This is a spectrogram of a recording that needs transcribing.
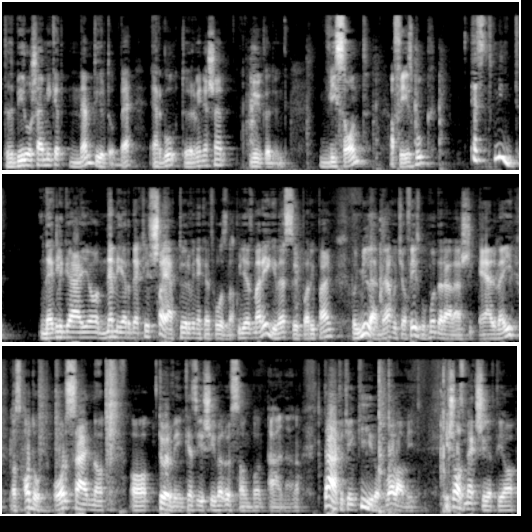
Tehát a bíróság minket nem tiltott be, ergo törvényesen működünk. Viszont a Facebook ezt mind negligálja, nem érdekli, saját törvényeket hoznak. Ugye ez már régi veszőparipánk, hogy mi lenne, hogyha a Facebook moderálási elvei az adott országnak a törvénykezésével összhangban állnának. Tehát, hogyha én kiírok valamit, és az megsérti a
